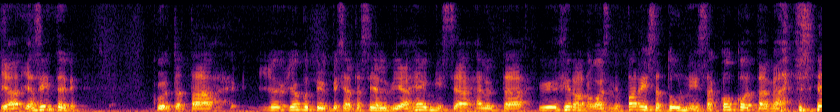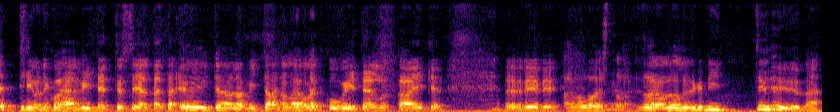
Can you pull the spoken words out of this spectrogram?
Ja, ja sitten kun tota, joku tyyppi sieltä selviää hengissä ja hälyttää viranomaisen, niin parissa tunnissa koko tämä setti on niin kuin hävitetty sieltä, että ei täällä mitään ole, olet kuvitellut kaiken. Niin, niin, Aivan loistavaa. Se oli niin, niin tyhmä.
